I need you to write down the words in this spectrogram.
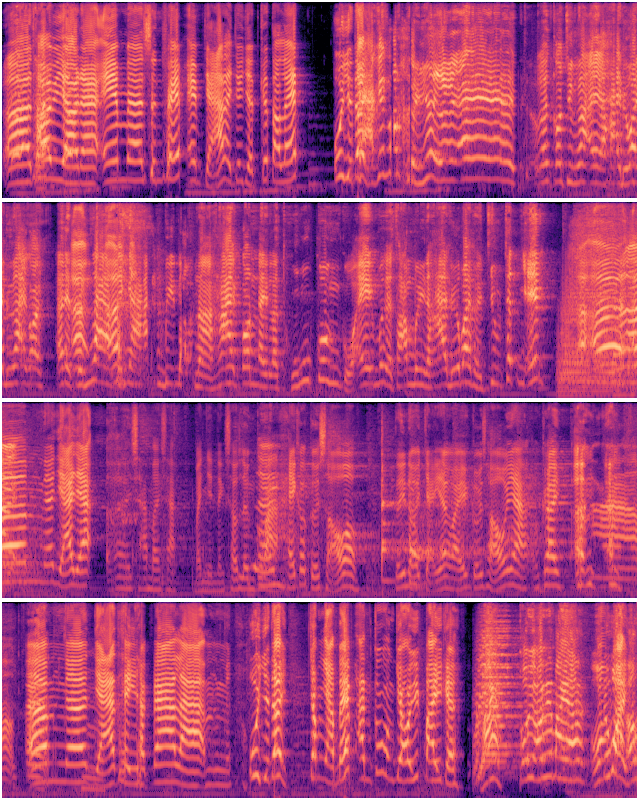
À, thôi bây giờ nè em ờ, xin phép em trả lại cho dịch cái toilet ui gì đây cả cái con khỉ này ê, ê, ê, con chừng lại hai đứa bay đứng lại coi. Ê, tính ra à. cái nhà anh bị đập là hai con này là thú cưng của em với cả Sammy là hai đứa bay phải chịu trách nhiệm. À, à, à, dạ dạ. Ê, Sam ơi Sam bạn nhìn đằng sau lưng của bà Dạ. thấy có cửa sổ không? Tí nữa chạy ra ngoài cái cửa sổ nha ok? À. Ừm, ờ, dạ thì thật ra là ui gì đây? Trong nhà bếp anh có con voi biết bay kìa. Hả? Con giỏi với bay à Ủa, Đúng rồi.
